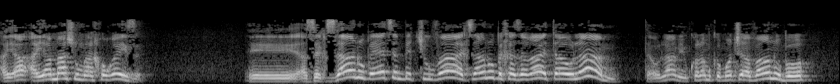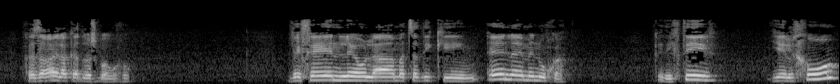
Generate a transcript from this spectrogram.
היה, היה משהו מאחורי זה. אה, אז החזרנו בעצם בתשובה, החזרנו בחזרה את העולם, את העולם עם כל המקומות שעברנו בו, חזרה אל הקדוש ברוך הוא. וכן לעולם הצדיקים אין להם מנוחה. כדכתיב, ילכו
